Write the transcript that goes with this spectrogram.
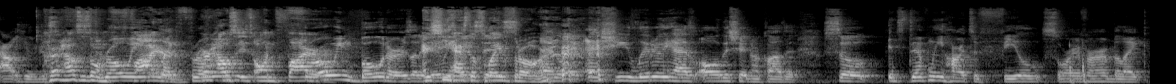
out here. Just her house is on throwing, fire. Like her throwing, house is on fire. throwing boulders, on a And she has the flamethrower. and, like, and she literally has all this shit in her closet. So it's definitely hard to feel sorry for her, but like,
